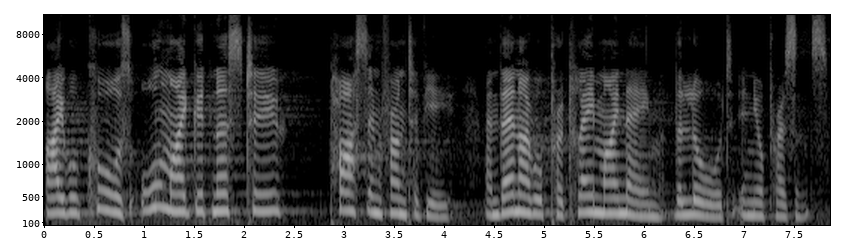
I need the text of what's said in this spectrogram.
I will cause all my goodness to pass in front of you, and then I will proclaim my name, the Lord, in your presence.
